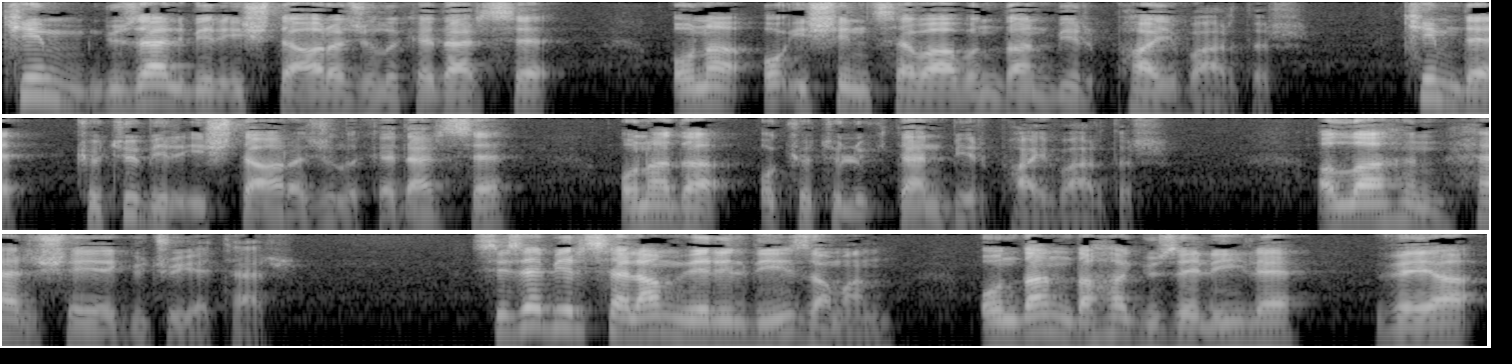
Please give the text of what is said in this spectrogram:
Kim güzel bir işte aracılık ederse, ona o işin sevabından bir pay vardır. Kim de kötü bir işte aracılık ederse, ona da o kötülükten bir pay vardır. Allah'ın her şeye gücü yeter. Size bir selam verildiği zaman, ondan daha güzeliyle veya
